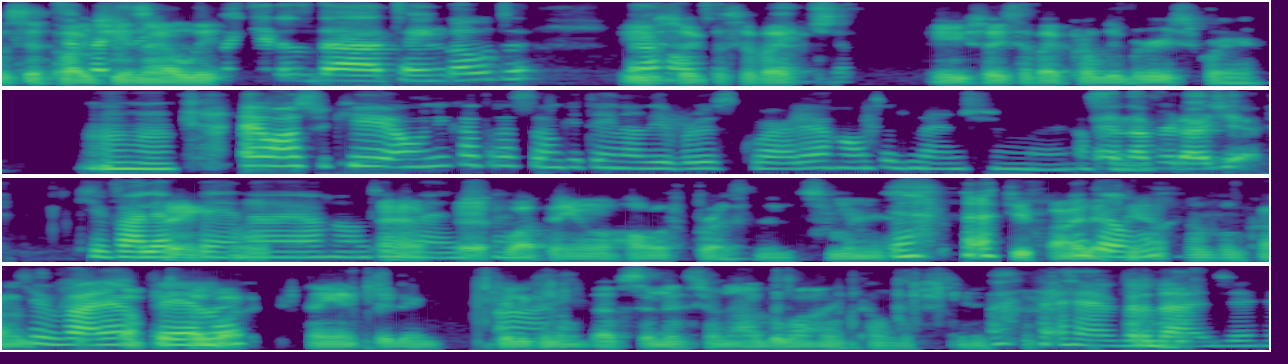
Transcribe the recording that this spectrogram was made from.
Você Você pode ir na. Li... da Tangled Isso, aí você vai. Isso, aí você vai pra Liberty Square. Uhum. Eu acho que a única atração que tem na Libre Square é a Haunted Mansion, né? É, Assim, na verdade é. Que vale Tem, a pena é a Haunted É, é, Mansion. lá tem o Hall of Presidents, mas que vale Então, a pena, no caso. Que vale a mais pena. agora que tem aquele, aquele que não deve ser mencionado lá, então acho que É verdade.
